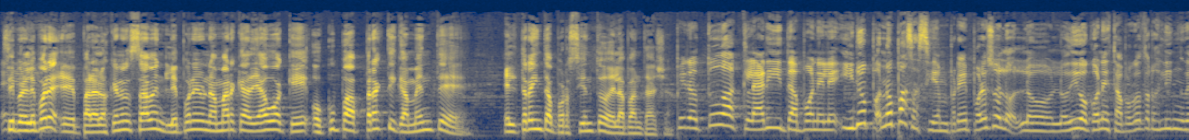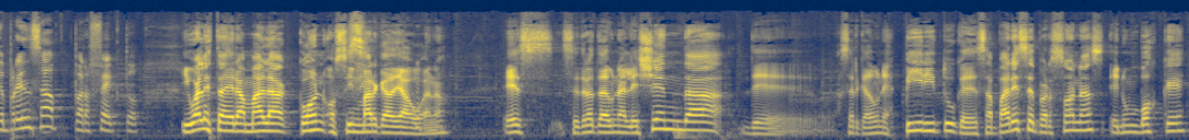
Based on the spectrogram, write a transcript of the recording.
Sí, pero le pone, eh, para los que no saben, le ponen una marca de agua que ocupa prácticamente el 30% de la pantalla. Pero toda clarita, ponele. Y no, no pasa siempre, por eso lo, lo- lo digo con esta, porque otros links de prensa, perfecto. Igual esta era mala con o sin marca de agua, ¿no? Es, se trata de una leyenda de, acerca de un espíritu que desaparece personas en un bosque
